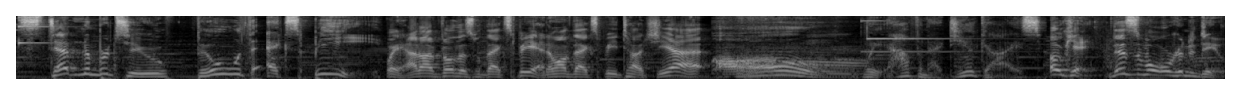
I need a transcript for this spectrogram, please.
step number two, fill with XP. Wait, how do I fill this with XP? I don't have the XP touch yet. Oh, wait, I have an idea, guys. Okay, this is what we're gonna do.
